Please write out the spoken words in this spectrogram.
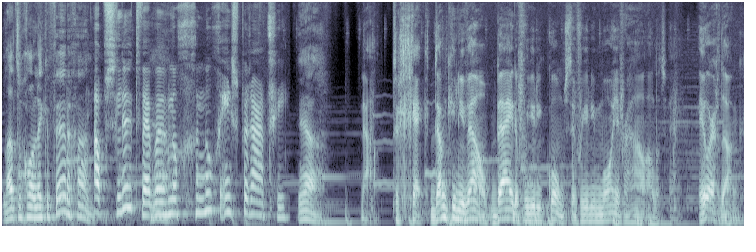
laten we gewoon lekker verder gaan. absoluut. We hebben Ja. nog genoeg inspiratie. Ja. Nou, te gek. Dank jullie wel, beiden, voor jullie komst en voor jullie mooie verhaal, alle twee. Heel erg dank.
